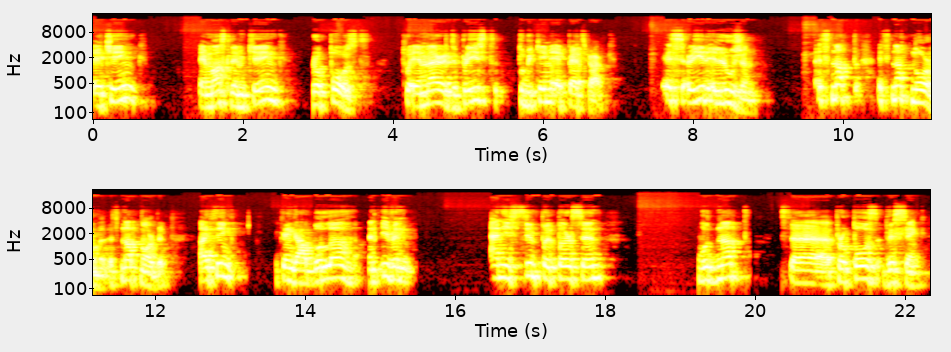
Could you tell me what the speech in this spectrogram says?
a king a Muslim king proposed to a married priest to become a patriarch. It's a real illusion. It's not. It's not normal. It's not normal. I think King Abdullah and even any simple person would not uh, propose this thing.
